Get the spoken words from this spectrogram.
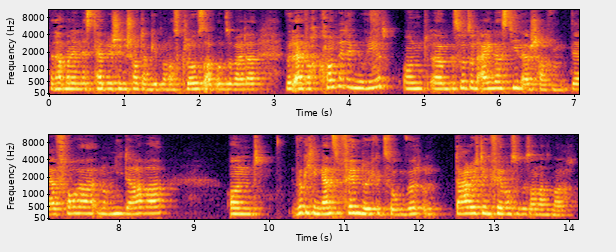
dann hat man einen Establishing Shot, dann geht man aufs Close-Up und so weiter, wird einfach komplett ignoriert und ähm, es wird so ein eigener Stil erschaffen, der vorher noch nie da war und wirklich den ganzen Film durchgezogen wird und dadurch den Film auch so besonders macht.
